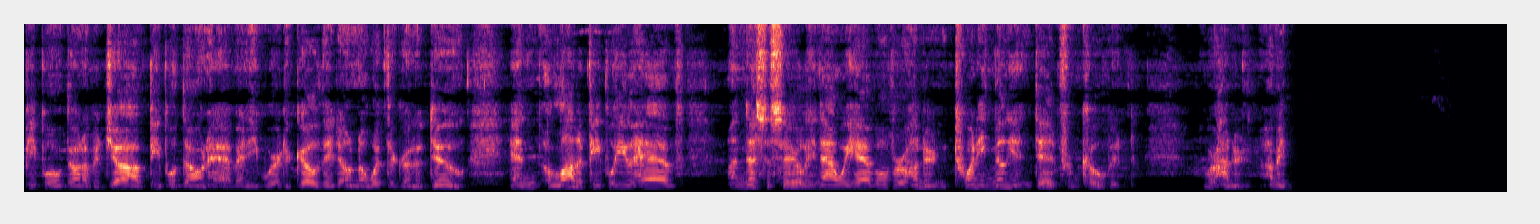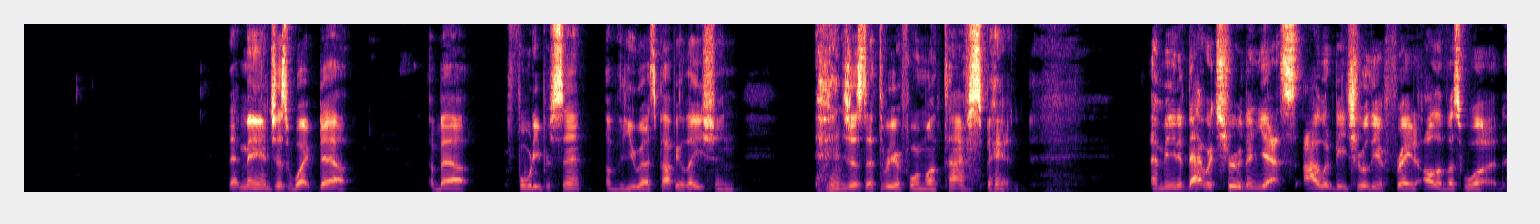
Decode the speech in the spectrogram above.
people don't have a job, people don't have anywhere to go, they don't know what they're going to do. And a lot of people you have unnecessarily, now we have over 120 million dead from COVID. Over 100, I mean. That man just wiped out about 40% of the US population in just a three or four month time span. I mean, if that were true, then yes, I would be truly afraid. All of us would.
